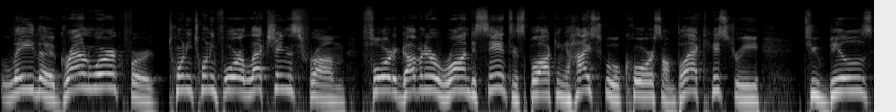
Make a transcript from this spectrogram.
lay the groundwork for 2024 elections from Florida Governor Ron DeSantis blocking a high school course on black history to bills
